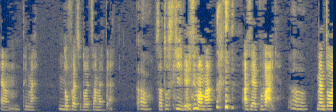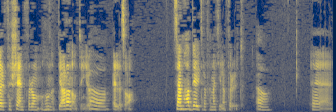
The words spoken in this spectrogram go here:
en timme, Mm. då får jag så dåligt samvete. Ja. Så att då skriver jag till mamma att jag är på väg. Ja. Men då är det för sent för dem, hon att göra någonting ju. Ja. Eller så. Sen hade jag ju träffat den här killen förut. Eh,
